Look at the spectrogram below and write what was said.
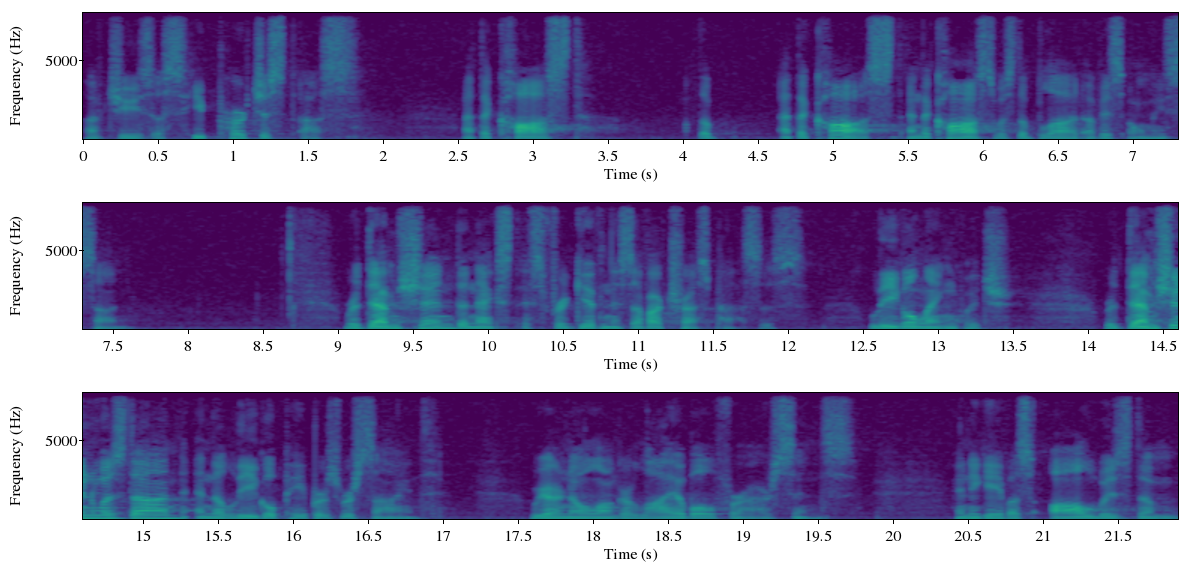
of Jesus. He purchased us at the cost the, at the cost, and the cost was the blood of his only son. Redemption, the next is forgiveness of our trespasses. Legal language. Redemption was done and the legal papers were signed. We are no longer liable for our sins. And he gave us all wisdom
